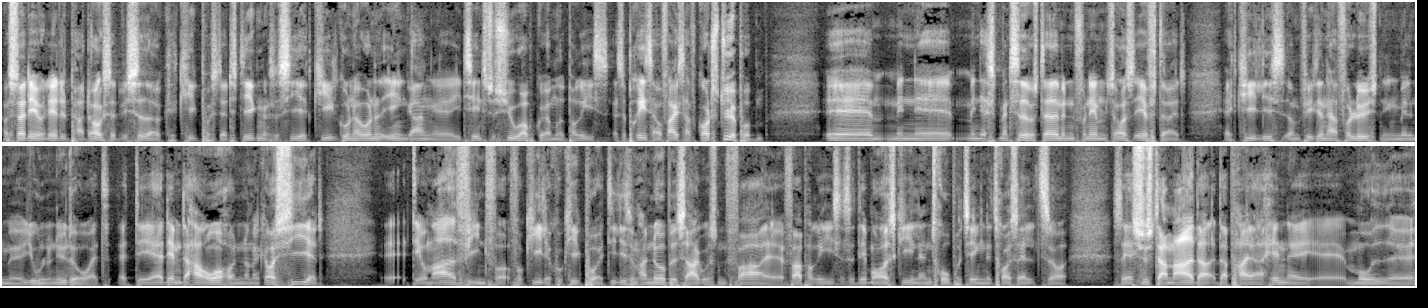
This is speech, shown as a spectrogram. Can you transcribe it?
Og så er det jo lidt et paradoks, at vi sidder og kan kigge på statistikken og så sige, at Kiel kun har vundet én gang øh, i de seneste syv opgør mod Paris. Altså Paris har jo faktisk haft godt styr på dem. Øh, men øh, men ja, man sidder jo stadig med den fornemmelse, også efter at, at Kiel ligesom fik den her forløsning mellem øh, jul og nytår, at, at det er dem, der har overhånden. Og man kan også sige, at Øh, det er jo meget fint for, for Kiel at kunne kigge på, at de ligesom har nubbet Sargussen fra, øh, fra Paris. Altså det må også give en eller anden tro på tingene, trods alt. Så, så jeg synes, der er meget, der, der peger hen af øh, mod, øh,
